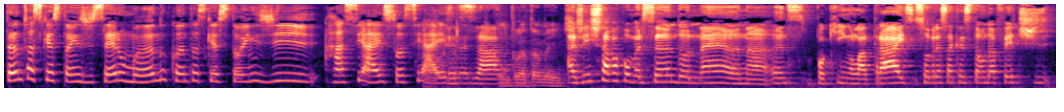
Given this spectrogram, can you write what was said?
tanto as questões de ser humano quanto as questões de raciais, sociais, né? Exato. Completamente. A gente estava conversando, né, Ana, antes, um pouquinho lá atrás, sobre essa questão da feti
